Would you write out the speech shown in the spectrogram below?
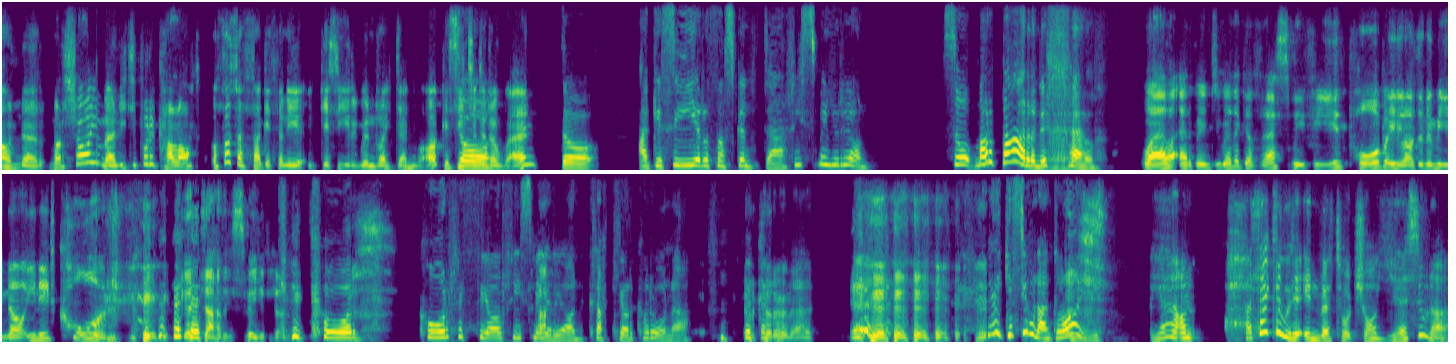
on er, nawr, mae'r sioe yma, ni ti bod yn cael lot, oedd o eitha gyda ni, ges i rhywun reit enwog, ges i so, Tudur Owen. So, A ges i yr wythnos gynta, Rhys Meirion. So, mae'r bar yn uchel. Wel, erbyn diwedd y gyfres, mi fydd pob aelod yn ymuno i wneud cwr gyda Rhys Meirion. cwr, cwr rhithiol Rhys Meirion, cracio'r corona. Cracio'r corona. Ie, ges i hwnna'n gloi. Ie, yeah, ond oh, allai glywed unwaith to, joyous yw hwnna.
